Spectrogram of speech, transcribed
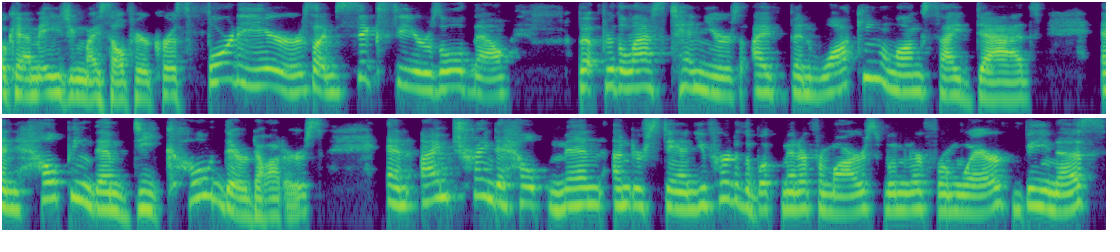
okay, I'm aging myself here, Chris, 40 years. I'm 60 years old now. But for the last 10 years, I've been walking alongside dads and helping them decode their daughters. And I'm trying to help men understand. You've heard of the book Men Are From Mars, Women Are From Where? Venus.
